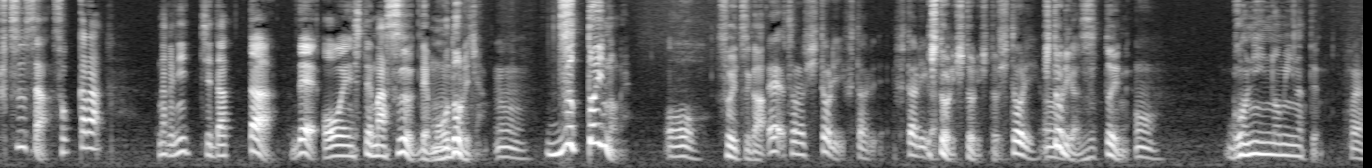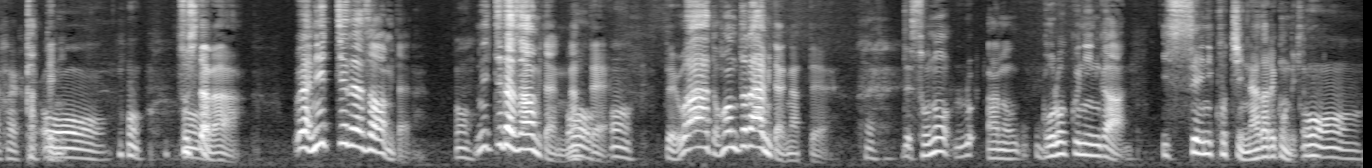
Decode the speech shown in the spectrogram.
普通さ、そっから、なんかニッチだった、で、応援してます、で、戻るじゃん。うん。ずっといんのね、おおそいつが。えその一人二人二人が？一人一人一人。一人うん。一人がずっといるのよ。うん。5人飲みになってるの。はいはい。勝手に。そしたら、うわ、ニッチェだぞみたいな。うん。ニッチェだぞみたいになってで、わーっと、本当だみたいになって、はいはい。で、その、ろあの、5、6人が一斉にこっちになだれ込んできたお。うお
